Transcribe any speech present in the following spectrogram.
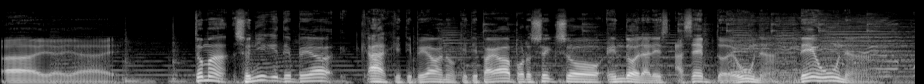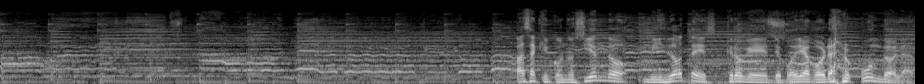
Ay, ay, ay. Toma, soñé que te pegaba. Ah, que te pegaba, no, que te pagaba por sexo en dólares. Acepto, de una. De una. Pasa que conociendo mis dotes, creo que te podría cobrar un dólar.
